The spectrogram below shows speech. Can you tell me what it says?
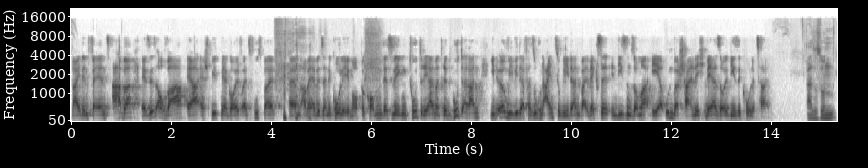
bei den Fans. Aber es ist auch wahr, ja, er spielt mehr Golf als Fußball, ähm, aber er will seine Kohle eben auch bekommen. Deswegen tut Real Madrid gut daran, ihn irgendwie wieder versuchen einzugliedern, weil Wechsel in diesem Sommer eher unwahrscheinlich. Wer soll diese Kohle zahlen? Also so ein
